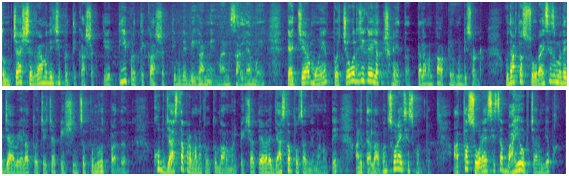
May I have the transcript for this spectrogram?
तुमच्या शरीरामध्ये जी प्रतिकारशक्ती आहे ती प्रतिकारशक्तीमध्ये बिघाड निर्माण झाल्यामुळे त्याच्यामुळे त्वचेवर जी काही लक्षणं येतात त्याला म्हणतात ऑटोमन डिसऑर्डर उदाहरणार्थ सोरायसिसमध्ये ज्या वेळेला त्वचेच्या पेशींचं पुनरुत्पादन खूप जास्त प्रमाणात होतं नॉर्मलपेक्षा त्यावेळेला जास्त त्वचा निर्माण होते आणि त्याला आपण सोरायसिस म्हणतो. आता सोरायसिसचा बाह्य उपचार म्हणजे फक्त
